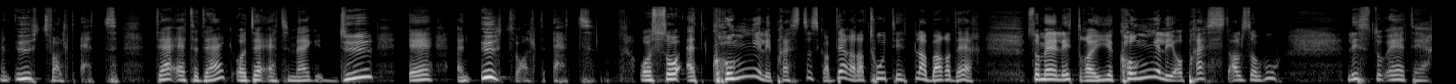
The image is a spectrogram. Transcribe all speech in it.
En utvalgt ett. Det er til deg, og det er til meg. Du er en utvalgt ett. Og så et kongelig presteskap. Der er det to titler bare der som er litt drøye. Kongelig og prest. Altså, ho, lista er der.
